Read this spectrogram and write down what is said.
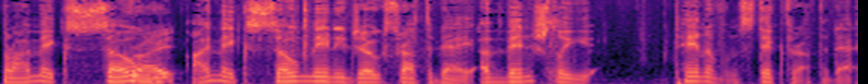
But I make so Right. I make so many jokes throughout the day. Eventually, ten of them stick throughout the day.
